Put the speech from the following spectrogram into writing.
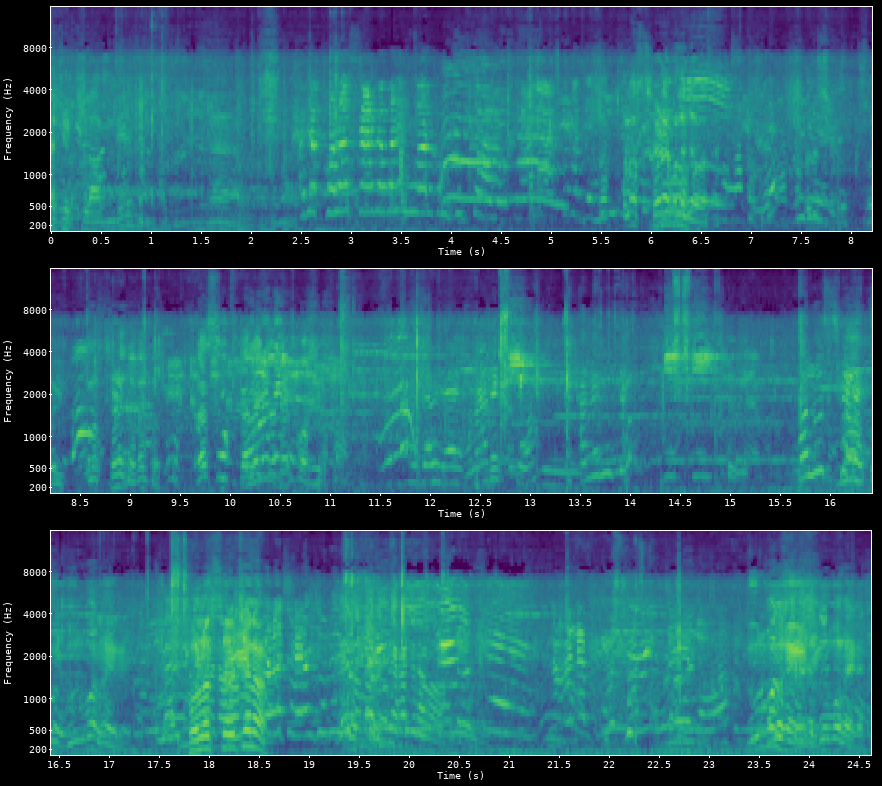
আছে ক্লাব নিয়ে। খোলা ছেড়ে বলে যাওয়া থাকে ওই খোলা ছেড়ে যাবে তো? শীতকালে দুর্বল হয়ে গেছে। হলুদ হয়েছে না? দুর্বল। হয়ে গেছে দুর্বল হয়ে গেছে।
